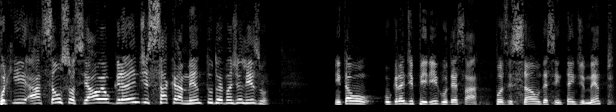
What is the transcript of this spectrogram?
Porque a ação social é o grande sacramento do evangelismo. Então, o grande perigo dessa posição, desse entendimento,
